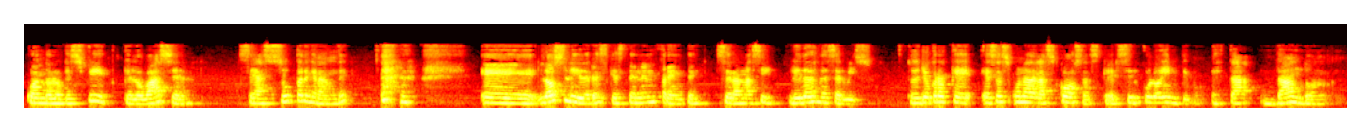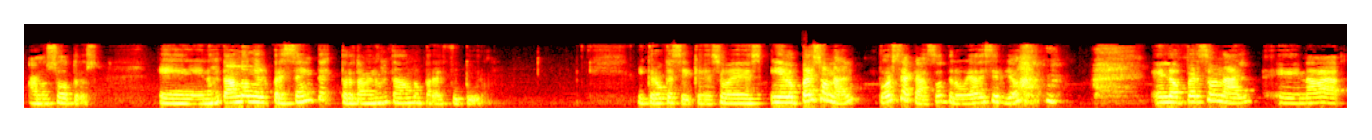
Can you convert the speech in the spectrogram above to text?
cuando lo que Speed, que lo va a hacer, sea súper grande, eh, los líderes que estén enfrente serán así, líderes de servicio. Entonces yo creo que esa es una de las cosas que el círculo íntimo está dando a nosotros. Eh, nos está dando en el presente, pero también nos está dando para el futuro. Y creo que sí, que eso es. Y en lo personal, por si acaso, te lo voy a decir yo, en lo personal, eh, nada,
